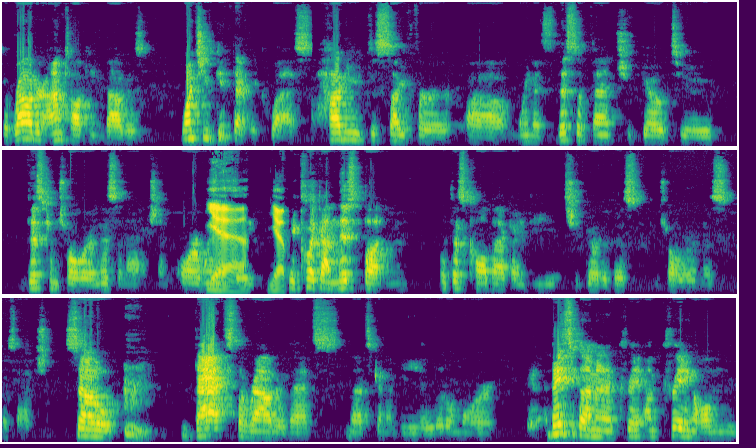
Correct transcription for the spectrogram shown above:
The router I'm talking about is once you get that request, how do you decipher uh, when it's this event should go to this controller and this in action, or when yeah they, yep they click on this button with this callback ID, it should go to this controller and this this action. So that's the router that's that's going to be a little more. Basically, I'm going to create. I'm creating a whole new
